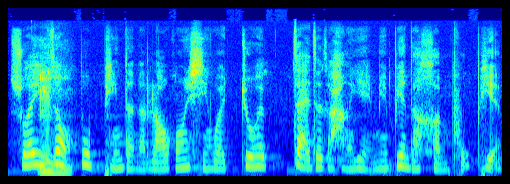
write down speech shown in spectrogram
所以这种不平等的劳工行为就会在这个行业里面变得很普遍。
